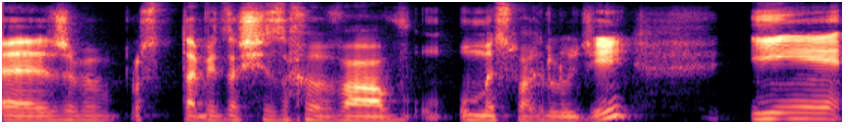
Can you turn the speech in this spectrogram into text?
e, żeby po prostu ta wiedza się zachowywała w umysłach ludzi. I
